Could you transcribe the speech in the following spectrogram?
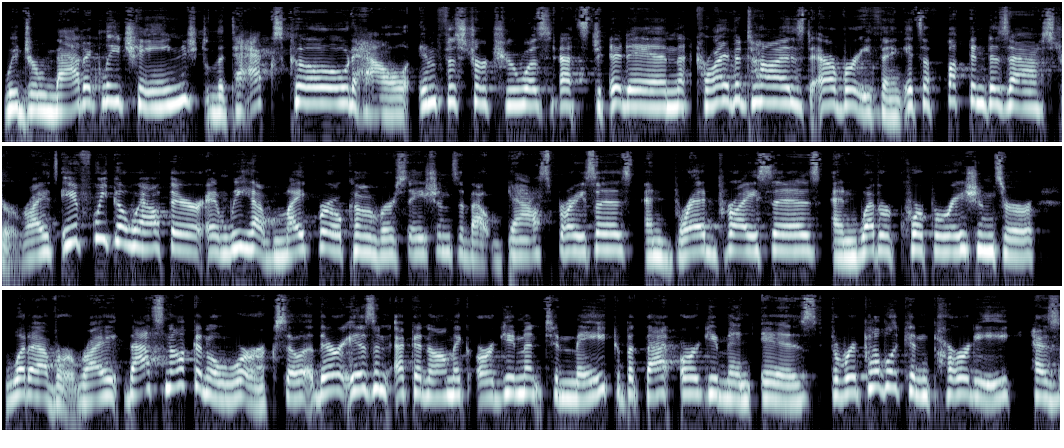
We dramatically changed the tax code, how infrastructure was tested in, privatized everything. It's a fucking disaster, right? If we go out there and we have micro conversations about gas prices and bread prices and whether corporations are whatever, right? That's not going to work. So there is an economic argument to make, but that argument is the Republican Party has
